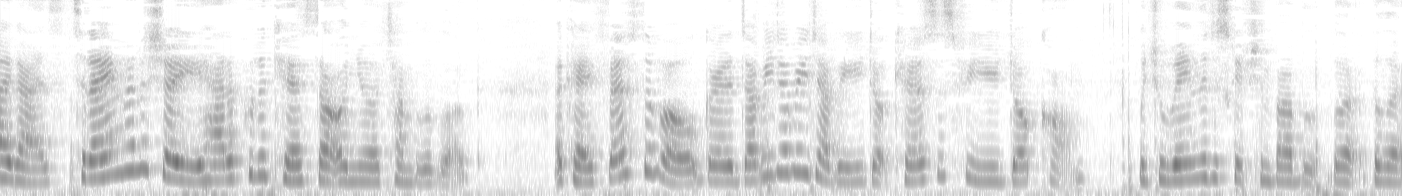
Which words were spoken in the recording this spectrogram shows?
Hi guys, today I'm going to show you how to put a cursor on your Tumblr blog. Okay, first of all, go to www.cursorsforyou.com, which will be in the description bar below.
